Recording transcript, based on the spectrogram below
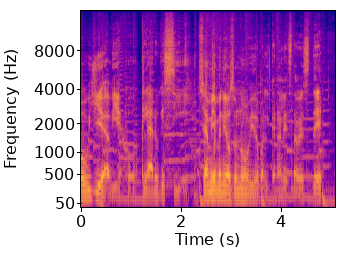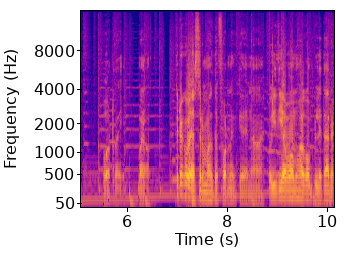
Oh yeah, viejo, claro que sí. Sean bienvenidos a un nuevo video para el canal, esta vez de Fortnite. Bueno, creo que voy a hacer más de Fortnite que de nada. Hoy día vamos a completar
